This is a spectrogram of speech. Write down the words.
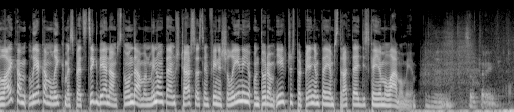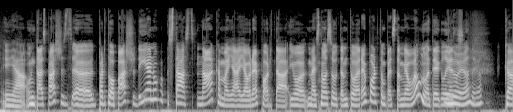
Laikam liekam likmes, pēc cik dienām, stundām un minūtēm šķērsosim finiša līniju un turam īkšķus par pieņemtajiem strateģiskajiem lēmumiem. Superīgi. Jā, un tās pašas uh, par to pašu dienu stāsts nākamajā jau reportā, jo mēs nosūtām to reportu, un pēc tam jau vēl notiek lietas. Nu, jā, nu, jā. Ka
